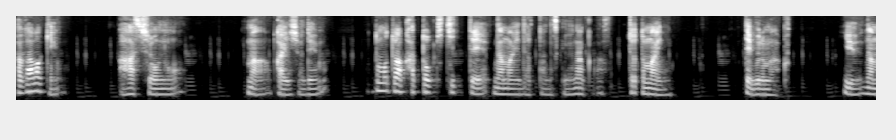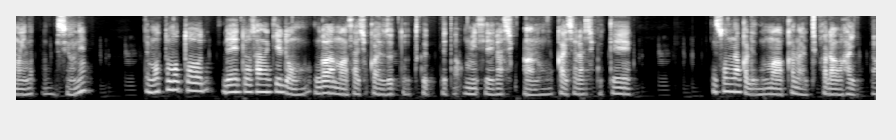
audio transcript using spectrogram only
香川県発祥の、まあ会社で、もともとは加藤吉って名前だったんですけど、なんか、ちょっと前に、テーブルマークいう名前だったんですよね。で、もともと冷凍讃岐うどんが、まあ最初からずっと作ってたお店らしく、あの、会社らしくて、で、その中でもまあかなり力が入った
